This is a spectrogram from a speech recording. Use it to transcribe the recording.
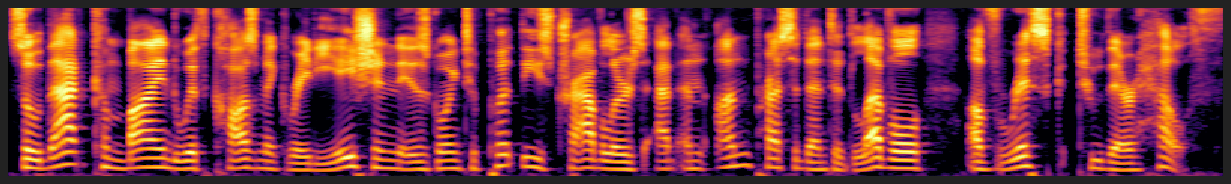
So, that combined with cosmic radiation is going to put these travelers at an unprecedented level of risk to their health.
